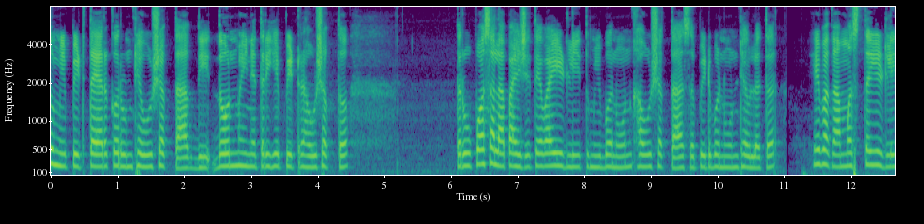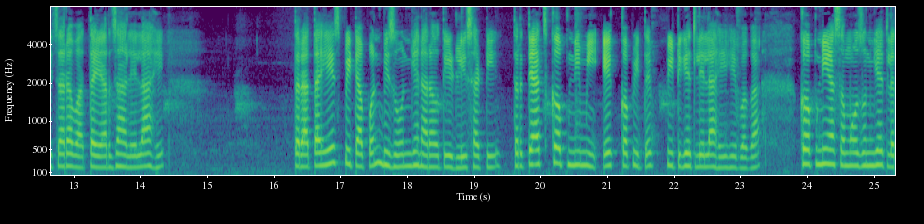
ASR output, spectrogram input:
तुम्ही पीठ तयार करून ठेवू शकता. अगदी दोन महिने तरी हे पीठ राहू शकतं. तर उपवासाला पाहिजे तेव्हा इडली तुम्ही बनवून खाऊ शकता. असं पीठ बनवून ठेवलं तर. हे बघा मस्त इडलीचा रवा तयार झालेला आहे. तर आता हेच पीठ आपण भिजवून घेणार आहोत इडलीसाठी. तर त्याच कपनी मी एक कप इथे पीठ घेतलेलं आहे हे बघा. कपनी असं मोजून घेतलं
